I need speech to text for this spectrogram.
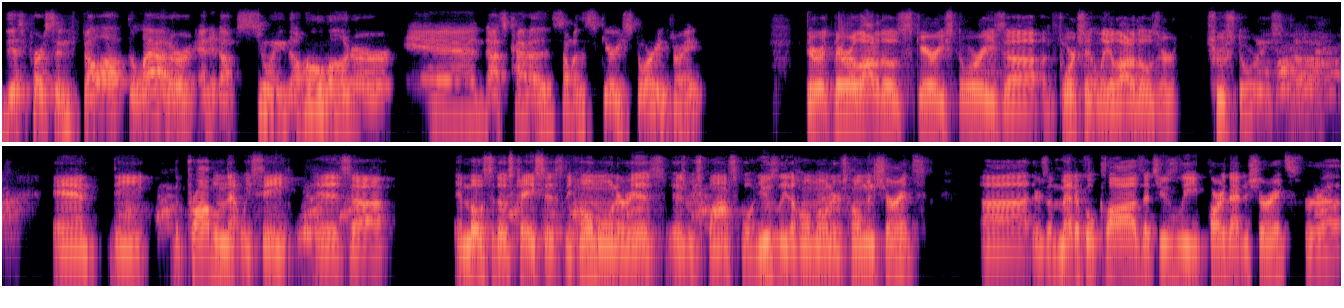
this person fell off the ladder, ended up suing the homeowner, and that's kind of some of the scary stories, right? There, there are a lot of those scary stories. Uh, unfortunately, a lot of those are true stories. Uh, and the the problem that we see is uh, in most of those cases, the homeowner is is responsible, and usually the homeowner's home insurance. Uh, there's a medical clause that's usually part of that insurance for uh,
